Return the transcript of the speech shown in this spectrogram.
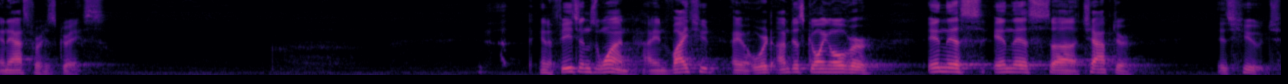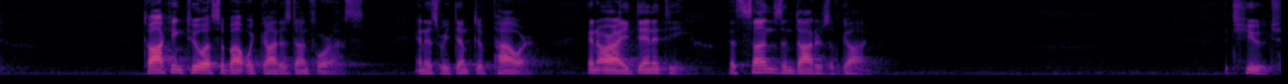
and ask for His grace. in Ephesians 1, I invite you, I'm just going over in this, in this uh, chapter is huge. Talking to us about what God has done for us and his redemptive power and our identity as sons and daughters of God. It's huge.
